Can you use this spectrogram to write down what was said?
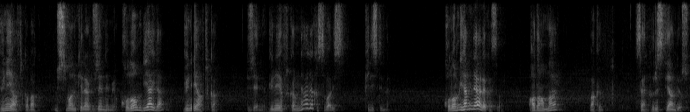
Güney Afrika. Bak Müslüman ülkeler düzenlemiyor. Kolombiya ile Güney Afrika düzenliyor. Güney Afrika'nın ne alakası var İs- Filistin'le? Kolombiya'nın ne alakası var? Adamlar bakın sen Hristiyan diyorsun.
